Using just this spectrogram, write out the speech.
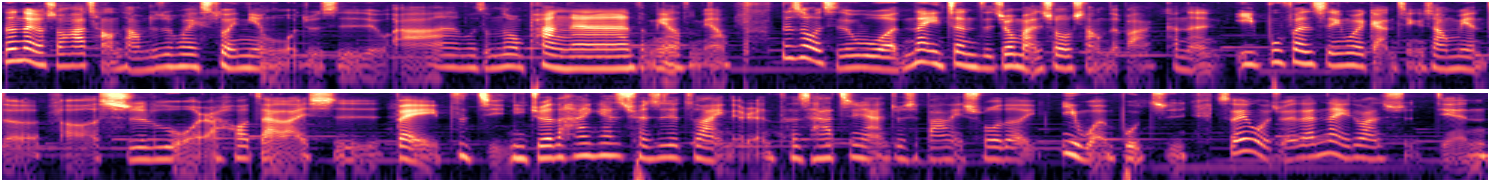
那那个时候，他常常就是会碎念我，就是啊，我怎么那么胖啊，怎么样怎么样？那时候其实我那一阵子就蛮受伤的吧，可能一部分是因为感情上面的呃失落，然后再来是被自己，你觉得他应该是全世界最爱你的人，可是他竟然就是把你说的一文不值，所以我觉得在那一段时间。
